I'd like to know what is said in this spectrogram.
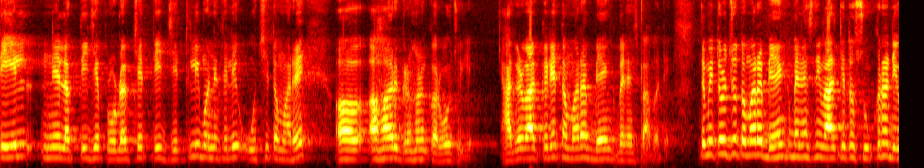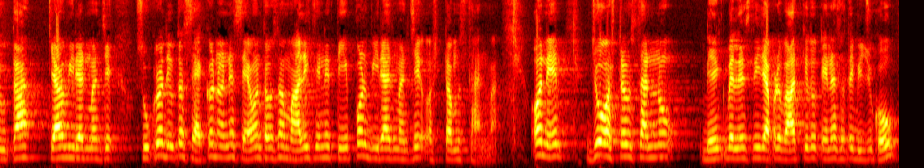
તેલને લગતી જે પ્રોડક્ટ છે, તે જેટલી બને તેટલી ઓછી તમારે આહાર ગ્રહણ કરવો જોઈએ. આગળ વાત કરીએ તમારા બેંક બેલેન્સ બાબતે. તો મિત્રો, જો તમારા બેંક બેલેન્સની વાત કરીએ તો શુક્ર દેવતા ક્યાં વિરાજમાન છે? શુક્ર દેવતા સેકન્ડ અને સેવન્થ હાઉસના માલિક છે અને તે પણ વિરાજમાન છે અષ્ટમ સ્થાનમાં. અને જો અષ્ટમ સ્થાનનો બેંક બેલેન્સની જ આપણે વાત કરીએ તો તેના સાથે બીજું કહું,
